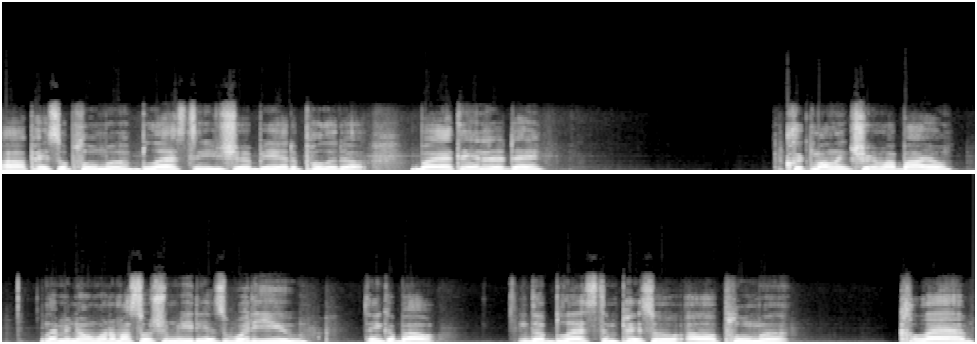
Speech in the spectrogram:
uh, Peso Pluma, blessed, and you should be able to pull it up. But at the end of the day, click my link tree in my bio. Let me know on one of my social medias. What do you think about the blessed and Peso uh, Pluma collab?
